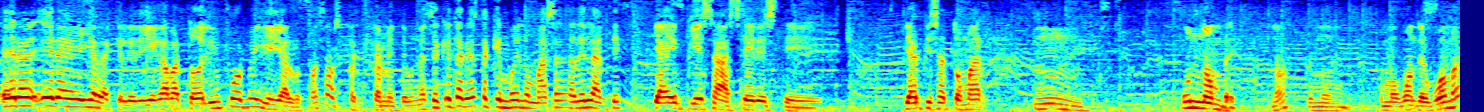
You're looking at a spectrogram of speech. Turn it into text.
era, era ella la que le llegaba todo el informe y ella los pasaba, prácticamente una secretaria, hasta que bueno, más adelante ya empieza a hacer este, ya empieza a tomar un, un nombre, ¿no? Como, como Wonder Woman,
